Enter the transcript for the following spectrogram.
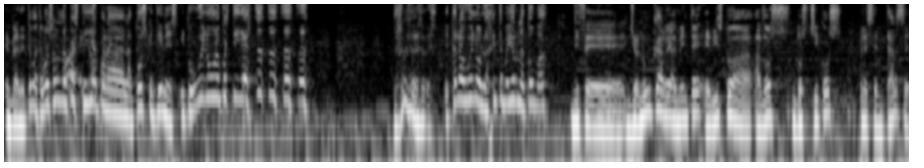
En plan de, toma, te vamos a dar una pastilla para la tos que tienes. Y tú, bueno, una pastilla. Estará bueno, la gente mayor la toma. Dice, yo nunca realmente he visto a, a dos, dos chicos presentarse.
